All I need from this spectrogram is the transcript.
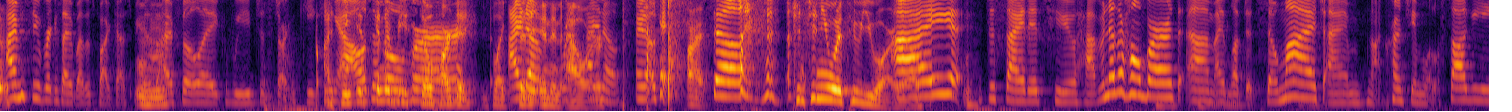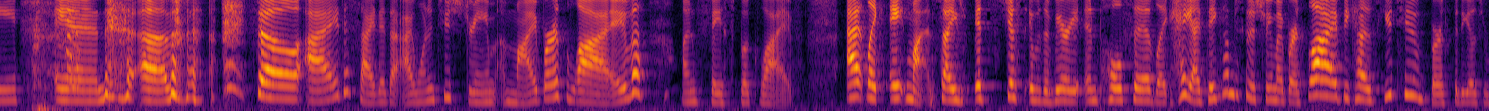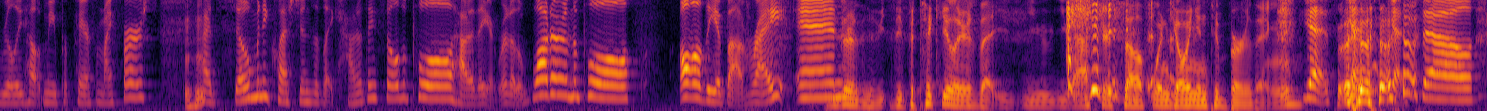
I'm super excited about this podcast because I feel like we just start geeking Mm-hmm. I think out. it's gonna be so hard to, like, I fit it in an hour. I know. I know. Okay. All right. So Continue with who you are. now. I decided to have another home birth. Um, I loved it so much. I'm not crunchy. I'm a little soggy, and um, so I decided that I wanted to stream my birth live on Facebook Live at like eight months. I it's just it was a very impulsive like, hey, I think I'm just going to stream my birth live because YouTube birth videos really helped me prepare for my 1st Mm-hmm. I had so many questions of like, how do they fill the pool? How do they get rid of the water in the pool? All of the above, right? And These are the, the particulars that you, you, you ask yourself when going into birthing. Yes, yes, yes. So,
